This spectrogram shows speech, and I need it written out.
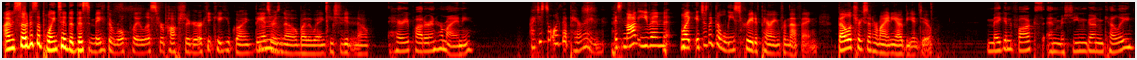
I'm so disappointed that this made the role playlist for PopSugar. Keep, keep keep going. The answer is hmm. no, by the way, in case you didn't know. Harry Potter and Hermione. I just don't like that pairing. It's not even like it's just like the least creative pairing from that thing. Bellatrix and Hermione, I would be into. Megan Fox and Machine Gun Kelly.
